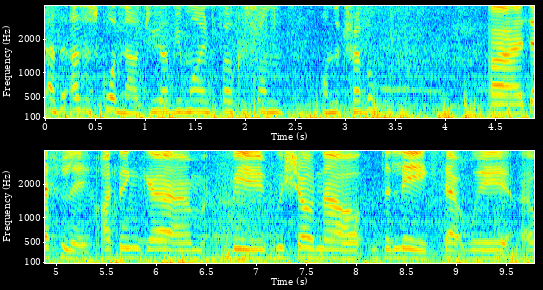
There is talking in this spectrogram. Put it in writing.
As a, as a squad now, do you have your mind focused on on the treble? Uh, definitely, I think um, we we showed now the league that we uh,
